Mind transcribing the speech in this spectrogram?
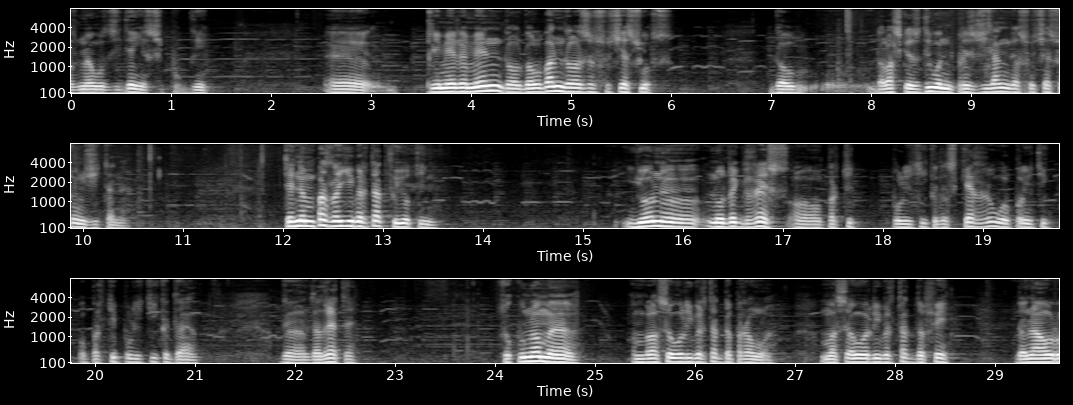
les meves idees, si puc dir. Eh, primerament, del, del banc de les associacions del, de les que es diuen president d'associació gitana. Tenen pas la llibertat que jo tinc. Jo no, no dic res al partit polític d'esquerra o al, polític, al partit polític de, de, de dreta. Soc un home amb la seva llibertat de paraula, amb la seva llibertat de fer, d'anar al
